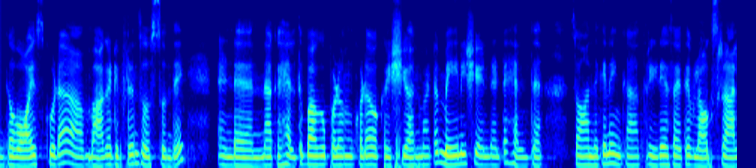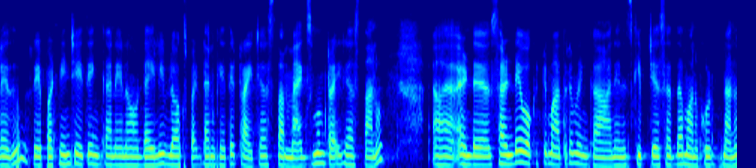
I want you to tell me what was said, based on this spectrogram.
ఇంకా వాయిస్ కూడా బాగా డిఫరెన్స్ వస్తుంది. అండ్ నాకు హెల్త్ బాగోపోవడం కూడా ఒక ఇష్యూ అనమాట మెయిన్ ఇష్యూ ఏంటంటే హెల్త్. సో అందుకనే ఇంకా త్రీ డేస్ అయితే వ్లాగ్స్ రాలేదు. రేపటి నుంచి అయితే ఇంకా నేను డైలీ వ్లాగ్స్ పెట్టడానికి అయితే ట్రై చేస్తాను. మ్యాక్సిమం ట్రై చేస్తాను. అండ్ సండే ఒకటి మాత్రం ఇంకా నేను స్కిప్ చేసేద్దాం అనుకుంటున్నాను.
